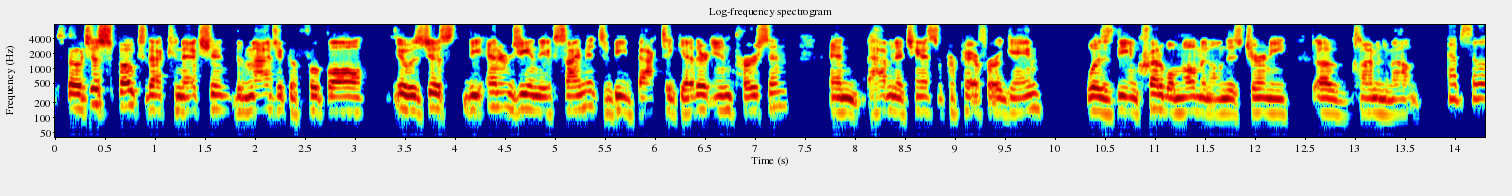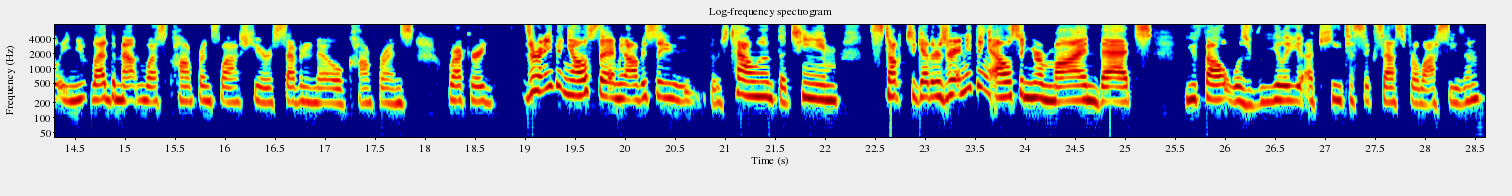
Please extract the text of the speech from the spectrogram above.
So it just spoke to that connection, the magic of football. It was just the energy and the excitement to be back together in person and having a chance to prepare for a game was the incredible moment on this journey of climbing the mountain. Absolutely. And you led the Mountain West Conference last year, 7 0 conference record. Is there anything else that, I mean, obviously there's talent, the team stuck together. Is there anything else in your mind that you felt was really a key to success for last season?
